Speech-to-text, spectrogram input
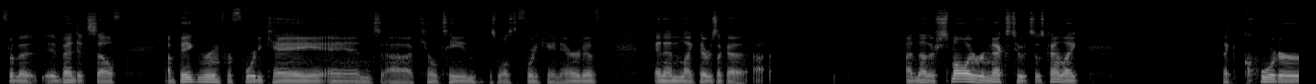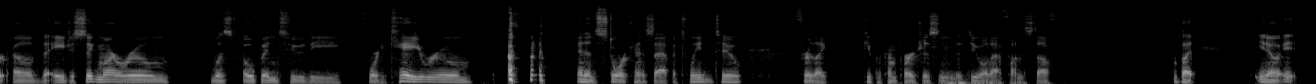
for the event itself, a big room for 40k and uh, kill team as well as the 40k narrative, and then like there was like a, a another smaller room next to it. So it's kind of like like a quarter of the Age of Sigmar room was open to the 40k room, and then the store kind of sat between the two for like people to come purchase and to do all that fun stuff. But you know, it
